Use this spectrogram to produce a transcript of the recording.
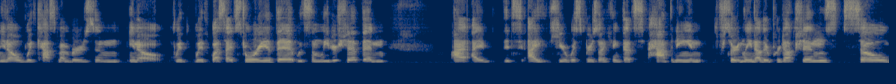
you know, with cast members and you know with with West Side Story a bit with some leadership and. I, I it's I hear whispers. I think that's happening, and certainly in other productions. So,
